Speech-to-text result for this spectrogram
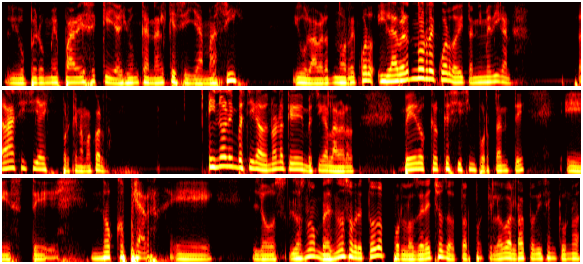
digo, pero me parece que ya hay un canal que se llama así. Digo, la verdad no recuerdo. Y la verdad no recuerdo ahorita, ni me digan. Ah, sí, sí hay, porque no me acuerdo. Y no lo he investigado, no lo he querido investigar, la verdad. Pero creo que sí es importante este, no copiar eh, los, los nombres, ¿no? Sobre todo por los derechos de autor, porque luego al rato dicen que uno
